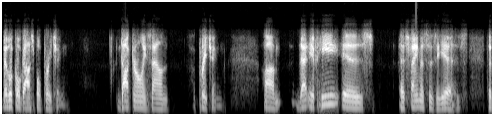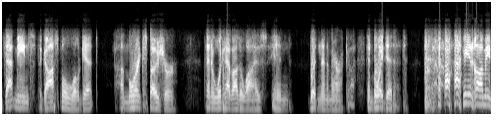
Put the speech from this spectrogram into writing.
biblical gospel preaching, doctrinally sound preaching, um, that if he is as famous as he is, that that means the gospel will get uh, more exposure than it would have otherwise in Britain and America. And boy, did it. you know, I mean,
